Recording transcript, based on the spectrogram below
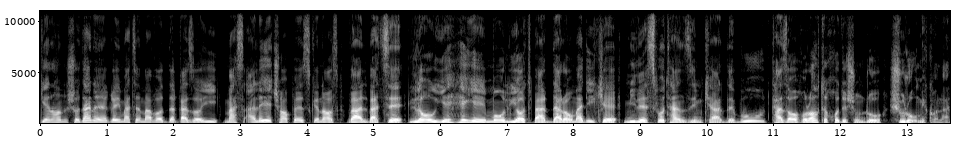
گران شدن قیمت مواد غذایی مسئله چاپ اسکناس و البته لایحه مالیات بر درآمدی که میلسپو تنظیم کرده بود تظاهرات خودشون رو شروع می‌کنن.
